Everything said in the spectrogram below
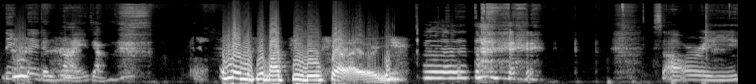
另类的 line 这样。因为我们只把它记录下来而已。对对对，sorry，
